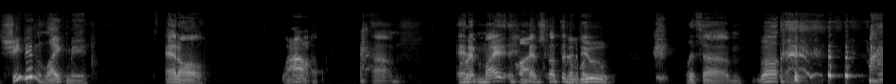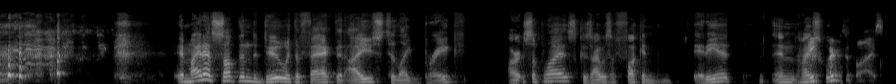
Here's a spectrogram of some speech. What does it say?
she didn't like me at all. Wow. Um and it might have something to do with um well it might have something to do with the fact that I used to like break art supplies because I was a fucking idiot in high Fake school. art supplies.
